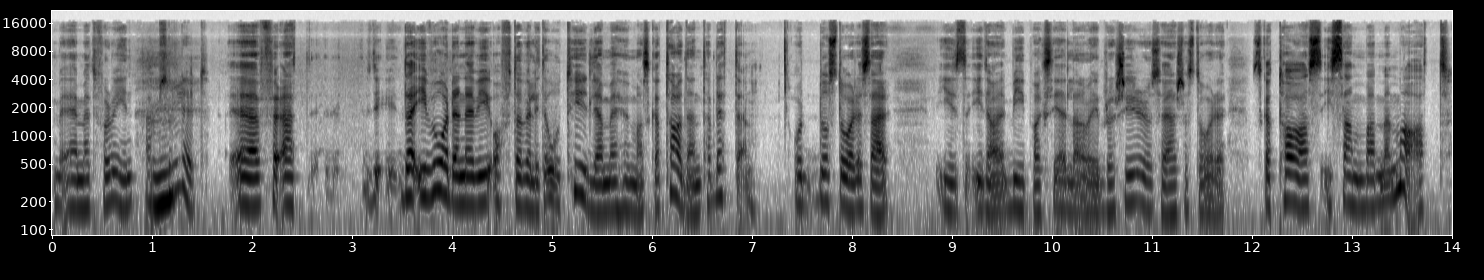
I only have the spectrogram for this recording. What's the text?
Metformin. Absolut. Mm. För att I vården är vi ofta väldigt otydliga med hur man ska ta den tabletten. Och då står det så här i, i bipacksedlar och i broschyrer och så här så står det ska tas i samband med mat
